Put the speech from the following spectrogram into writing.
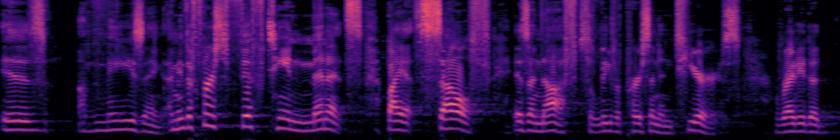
is amazing. I mean, the first 15 minutes by itself is enough to leave a person in tears, ready to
